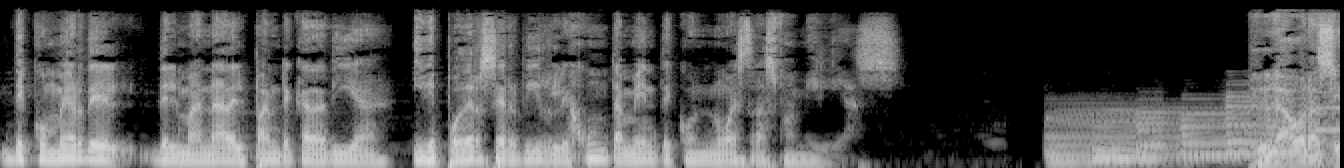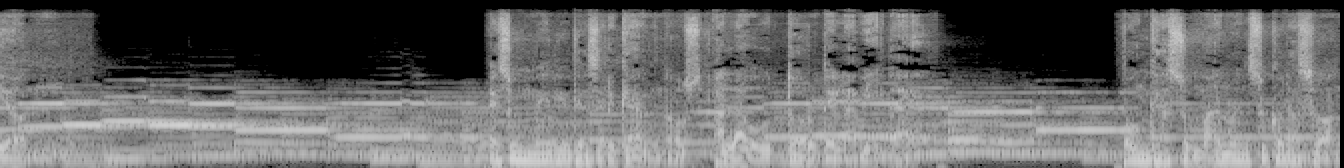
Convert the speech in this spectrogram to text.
de comer del, del maná, del pan de cada día y de poder servirle juntamente con nuestras familias. La oración es un medio de acercarnos al autor de la vida. Ponga su mano en su corazón.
